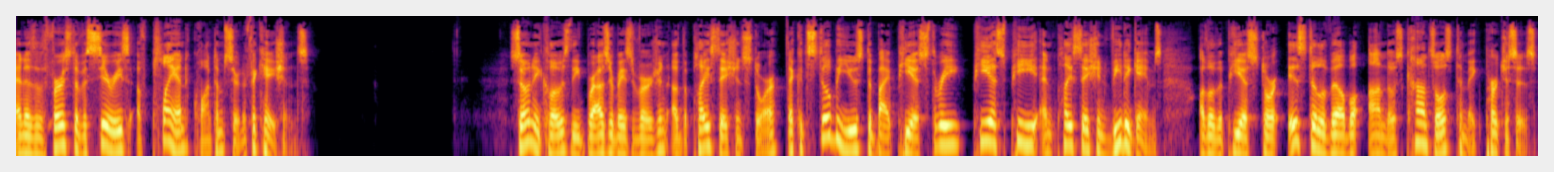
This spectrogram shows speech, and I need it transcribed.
and is the first of a series of planned quantum certifications. Sony closed the browser-based version of the PlayStation Store that could still be used to buy PS3, PSP, and PlayStation Vita games, although the PS Store is still available on those consoles to make purchases.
